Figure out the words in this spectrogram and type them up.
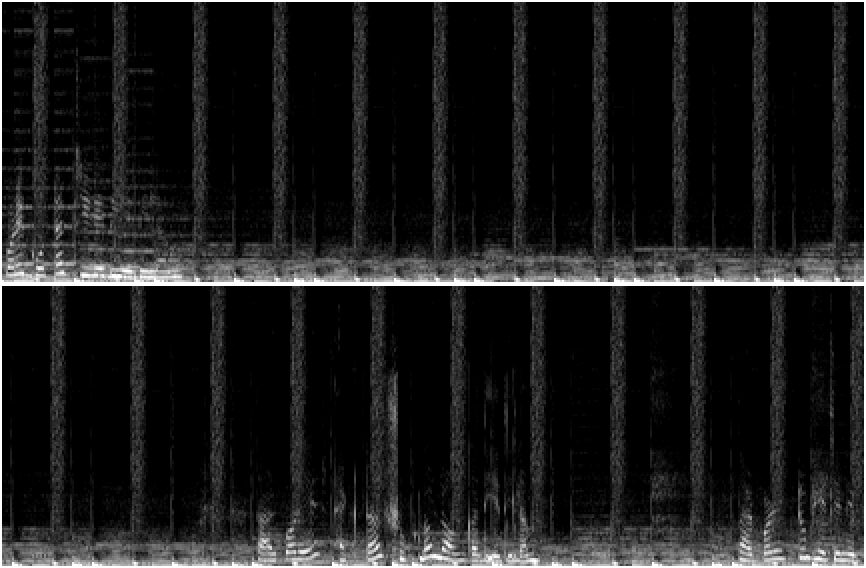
তারপরে গোটা জিরে দিয়ে দিলাম। তারপরে একটা শুকনো লঙ্কা দিয়ে দিলাম। তারপরে একটু ভেজে নেব।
